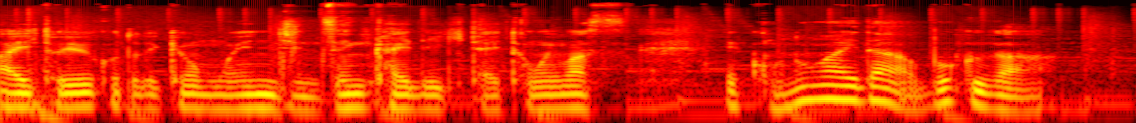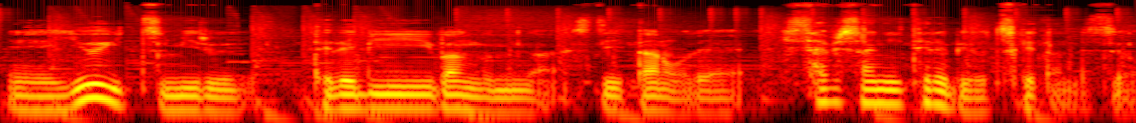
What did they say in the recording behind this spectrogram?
はい。ということで今日もエンジン全開でいきたいと思います。えこの間僕が、えー唯一見るテレビ番組がしていたので久々にテレビをつけたんですよ。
